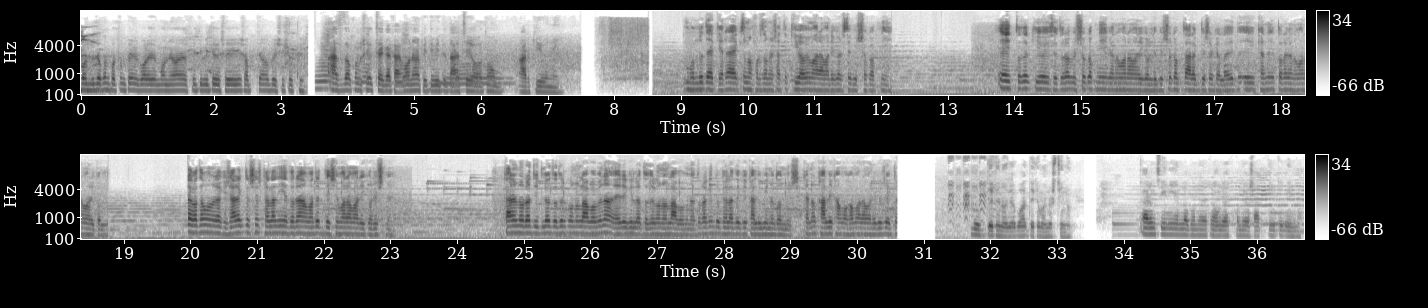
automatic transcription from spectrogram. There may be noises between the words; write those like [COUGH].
বন্ধু, যখন প্রথম প্রেমে পড়ে, মনে হয় পৃথিবীতে সেই সবচেয়ে বেশি সুখী। আজ যখন সে চেকা খায়, মনে হয় পৃথিবীতে তার চেয়ে আর কেউ নেই। বন্ধু, দেখ, এরা একজন অপরজনের সাথে কীভাবে মারামারি করছে বিশ্বকাপ নিয়ে? এই তোদের কি হয়েছে? তোরা বিশ্বকাপ নিয়ে কেন মারামারি করলি? বিশ্বকাপ তো আরেক দেশের খেলা। এইখানে তোরা কেন মারামারি করলি? কথা মনে রাখিস, আরেক দেশের খেলা নিয়ে তোরা আমাদের দেশে মারামারি করিস না। কারণ ওরা জিতলে তোদের কোনো লাভ হবে না, হেরে গেলে তোদের কোনো লাভ হবে না। তোরা কিন্তু খেলা দেখে খালি বিনোদন নিস। কেন খালি খামো খামার আমার কিছু একটা মুখ দেখে নয় বাদ দেখে মানুষ চিনো। কারণ চিনি লবণের রঙের ফলে স্বাদ কিন্তু ভিন্ন।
